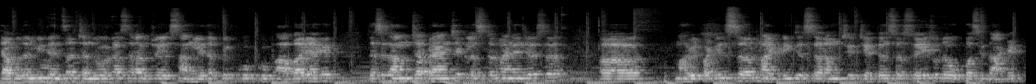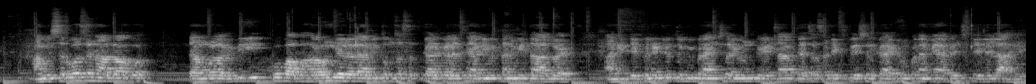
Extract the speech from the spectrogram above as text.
त्याबद्दल मी त्यांचा चंद्रकाका सराफ ज्वेल्स सांगलीतर्फे खूप खूप आभारी आहेत तसेच आमच्या ब्रँचचे क्लस्टर मॅनेजर सर महावीर पाटील सर मार्केटिंगचे सर आमचे चेतन सर हे सुद्धा उपस्थित आहेत. आम्ही सर्वजण आलो आहोत. त्यामुळे अगदी खूप आभारावून गेलेलो आहे. आम्ही तुमचा सत्कार करायचा या निमित्ताने मी इथं आलोय. आणि डेफिनेटली तुम्ही ब्रँचला येऊन भेटा. त्याच्यासाठी एक स्पेशल कार्यक्रम पण आम्ही अरेंज केलेला आहे.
